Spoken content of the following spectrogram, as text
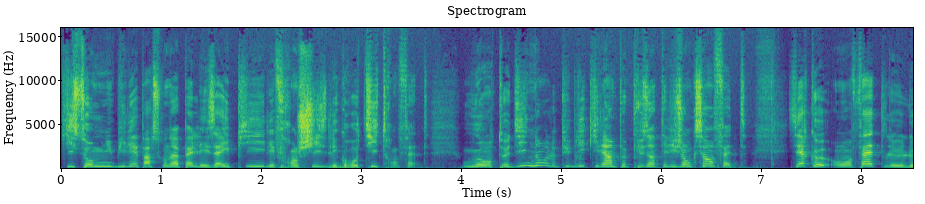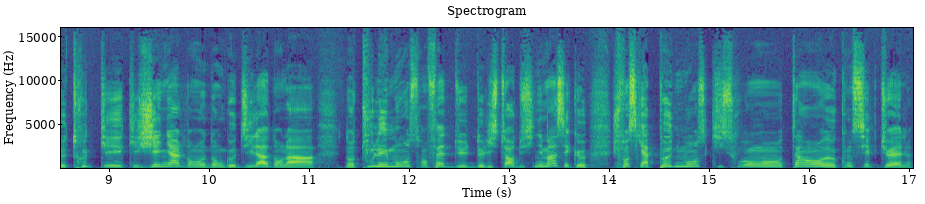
qui sont omnubilés par ce qu'on appelle les IP, les franchises, les gros titres, en fait. Où on te dit, non, le public, il est un peu plus intelligent que ça, en fait. C'est-à-dire que, en fait, le, truc qui est, génial dans, Godzilla, dans, tous les monstres, en fait, de l'histoire du cinéma, c'est que je pense qu'il y a peu de monstres qui sont tant euh, conceptuels.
